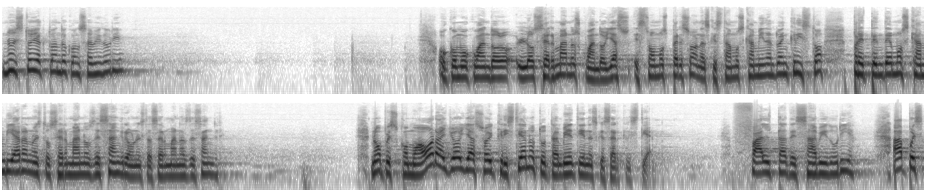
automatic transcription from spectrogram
No estoy actuando con sabiduría. O como cuando los hermanos, cuando ya somos personas que estamos caminando en Cristo, pretendemos cambiar a nuestros hermanos de sangre o nuestras hermanas de sangre. No, pues como ahora yo ya soy cristiano, tú también tienes que ser cristiano. Falta de sabiduría. Ah, pues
